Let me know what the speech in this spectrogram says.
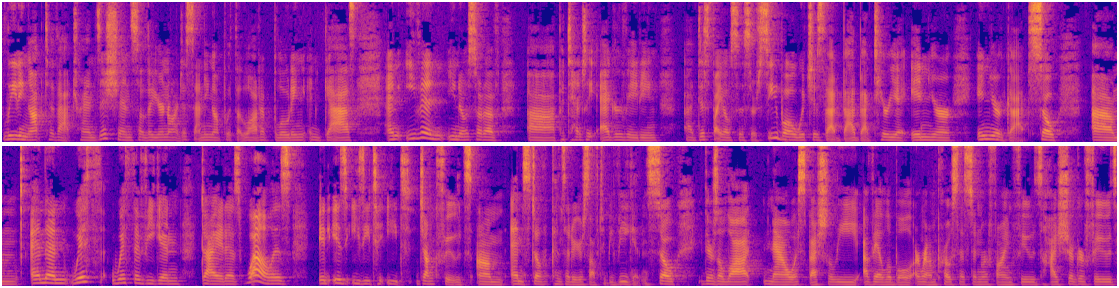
leading up to that transition so that you're not just ending up with a lot of bloating and gas and even you know sort of uh, potentially aggravating uh, dysbiosis or SIBO, which is that bad bacteria in your in your gut. So, um, and then with with the vegan diet as well is it is easy to eat junk foods um, and still consider yourself to be vegan. So there's a lot now, especially available around processed and refined foods, high sugar foods,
